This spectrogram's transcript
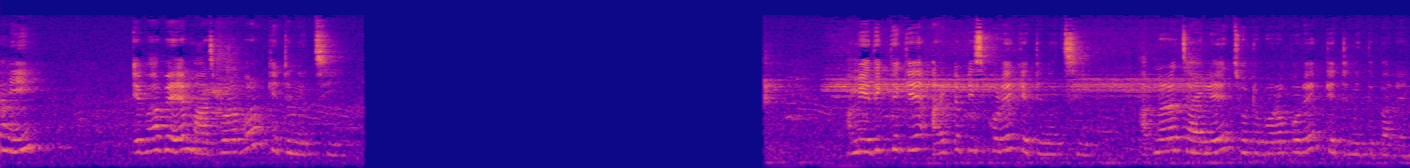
আমি এভাবে মাছ বরাবর কেটে নিচ্ছি। আমি এদিক থেকে আরেকটা পিস করে কেটে নিচ্ছি। আপনারা চাইলে ছোট বড় করে কেটে নিতে পারেন।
